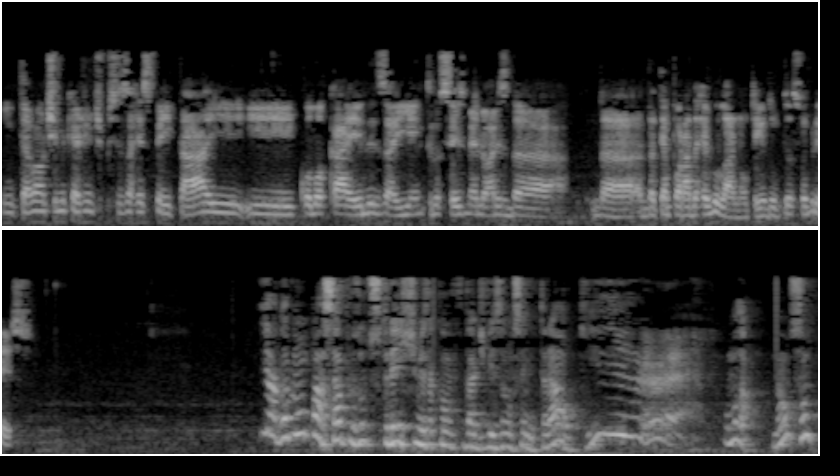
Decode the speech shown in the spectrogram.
Então é um time que a gente precisa respeitar e, e colocar eles aí entre os seis melhores da, da, da temporada regular. Não tenho dúvida sobre isso. E agora vamos passar para os outros três times da, da divisão central, que. É, vamos lá. Não são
